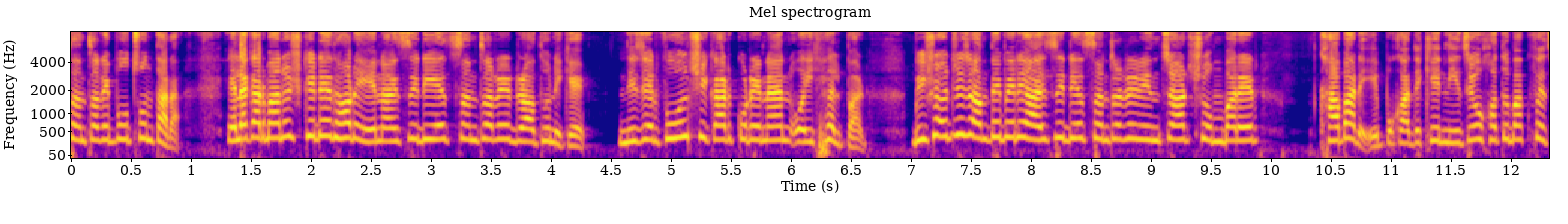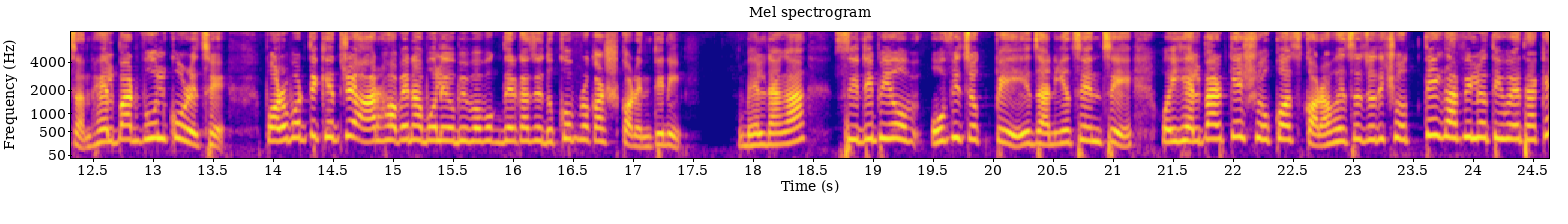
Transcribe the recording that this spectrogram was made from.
সেন্টারে পৌঁছন তারা। এলাকার মানুষ কেটে ধরেন আইসিডিএস সেন্টারের রাঁধুনিকে। নিজের ভুল স্বীকার করে নেন ওই হেল্পার। বিষয়টি জানতে পেরে আইসিডিএস সেন্টারের ইনচার্জ সোমবারের খাবারে পোকা দেখে নিজেও হতবাক ফেচান হেল্পার ভুল করেছে। পরবর্তী ক্ষেত্রে আর হবে না বলে অভিভাবকদের কাছে দুঃখ প্রকাশ করেন তিনি। বেলডাঙ্গা সিডিপি অভিযোগ পেয়ে জানিয়েছেন যে, ওই হেল্পারকে শোকজ করা হয়েছে। যদি সত্যিই গাফিলতি হয়ে থাকে,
